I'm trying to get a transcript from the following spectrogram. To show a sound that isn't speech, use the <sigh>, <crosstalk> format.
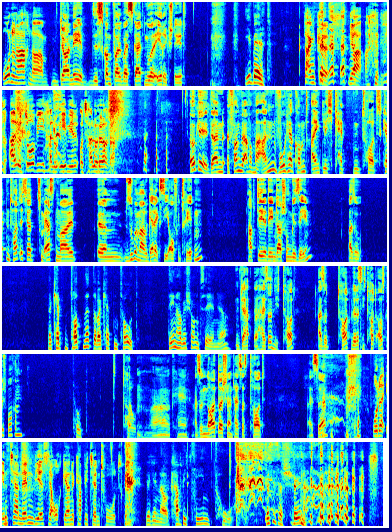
Ohne Nachnamen. Ja, nee, das kommt, weil bei Skype nur Erik steht. Ebelt. Danke. <laughs> Ja. hallo Tobi, hallo Emil und hallo Hörer. Okay, dann fangen wir einfach mal an. Woher kommt eigentlich Captain Todd? Captain Todd ist ja zum ersten Mal ähm, Super Mario Galaxy aufgetreten. Habt ihr den da schon gesehen? Also. Na, Captain Todd nicht, aber Captain Toad. Den habe ich schon gesehen, ja. Der, heißt das nicht Todd? Also Todd, wird das nicht Todd ausgesprochen? Toad. Todd. Ah, okay. Also in Norddeutschland heißt das Todd. Weißt du? <laughs> Oder intern nennen wir es ja auch gerne Kapitän Tod. Ja, genau. Kapitän Tod. Das ist ein schöner. <laughs>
